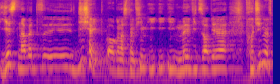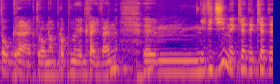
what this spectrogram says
jest nawet y, dzisiaj oglądasz ten film i, i, i my widzowie wchodzimy w tą grę, którą nam proponuje Craven. Ym, nie widzimy, kiedy, kiedy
